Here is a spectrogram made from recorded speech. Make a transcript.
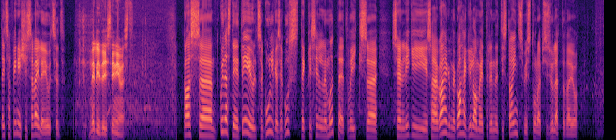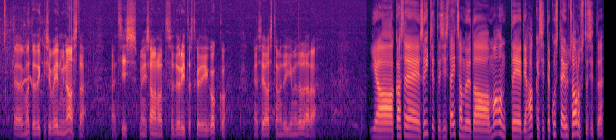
täitsa finišisse välja jõudsid? neliteist inimest. kas, äh, kuidas teie tee üldse kulges ja kust tekkis selline mõte, et võiks, äh, see on ligi saja kahekümne kahe kilomeetrine distants, mis tuleb siis ületada ju? mõte tekkis juba eelmine aasta, et siis me ei saanud seda üritust kuidagi kokku ja see aasta me tegime talle ära ja kas te sõitsite siis täitsa mööda maanteed ja hakkasite, kust te üldse alustasite?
